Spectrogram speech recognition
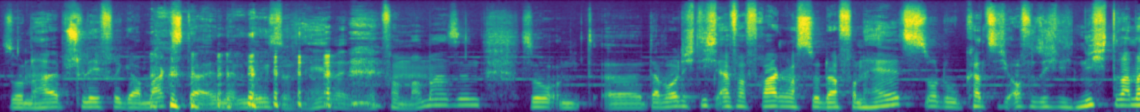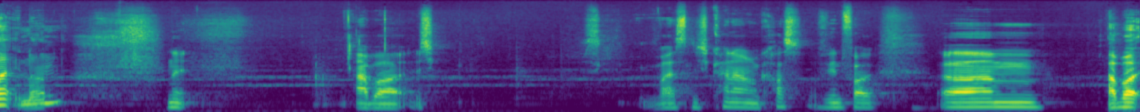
so ein halbschläfriger Max da in dem Ding so, hä, wenn wir weg von Mama sind. So, und äh, da wollte ich dich einfach fragen, was du davon hältst. So, du kannst dich offensichtlich nicht dran erinnern. Nee. Aber ich, ich weiß nicht, keine Ahnung, krass, auf jeden Fall. Ähm, Aber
